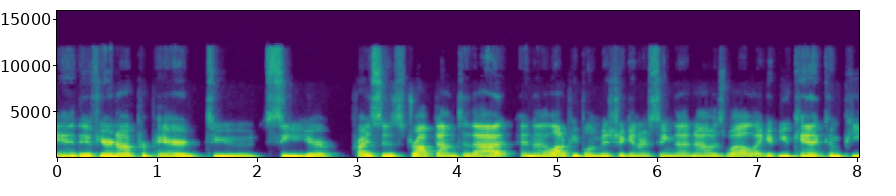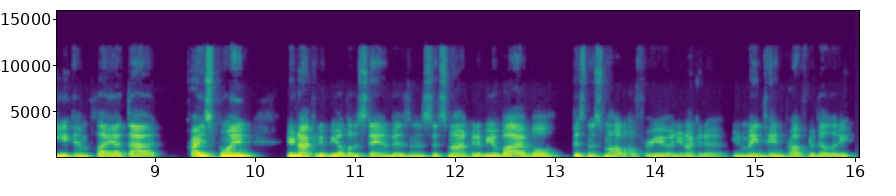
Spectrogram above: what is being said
And if you're not prepared to see your prices drop down to that, and a lot of people in Michigan are seeing that now as well. Like if you can't compete and play at that price point, you're not going to be able to stay in business. It's not going to be a viable business model for you, and you're not going to you know, maintain profitability.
